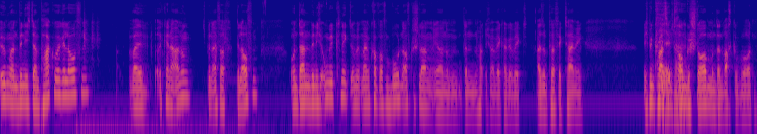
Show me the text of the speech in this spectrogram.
irgendwann bin ich dann Parkour gelaufen, weil, keine Ahnung, ich bin einfach gelaufen. Und dann bin ich umgeknickt und mit meinem Kopf auf den Boden aufgeschlagen. Ja, und dann, dann hat mich mein Wecker geweckt. Also perfect timing. Ich bin quasi im Alter. Traum gestorben und dann wach geworden.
